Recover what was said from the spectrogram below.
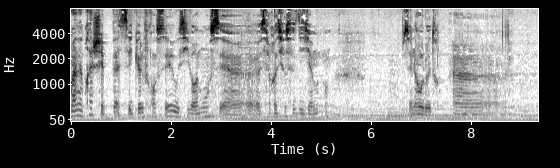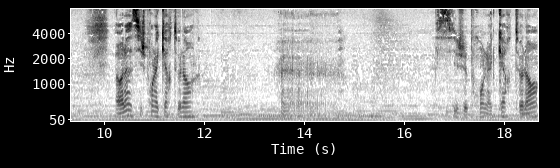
Ouais, mais après, je sais pas si c'est que le français ou si vraiment c'est euh, le ratio 16 dixième. C'est l'un ou l'autre. Euh... Alors là, si je prends la carte là, euh, si je prends la carte là...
